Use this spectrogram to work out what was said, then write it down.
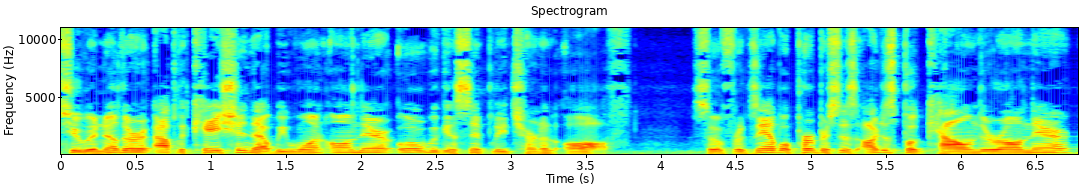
to another application that we want on there, or we can simply turn it off. So for example purposes, I'll just put calendar on there.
